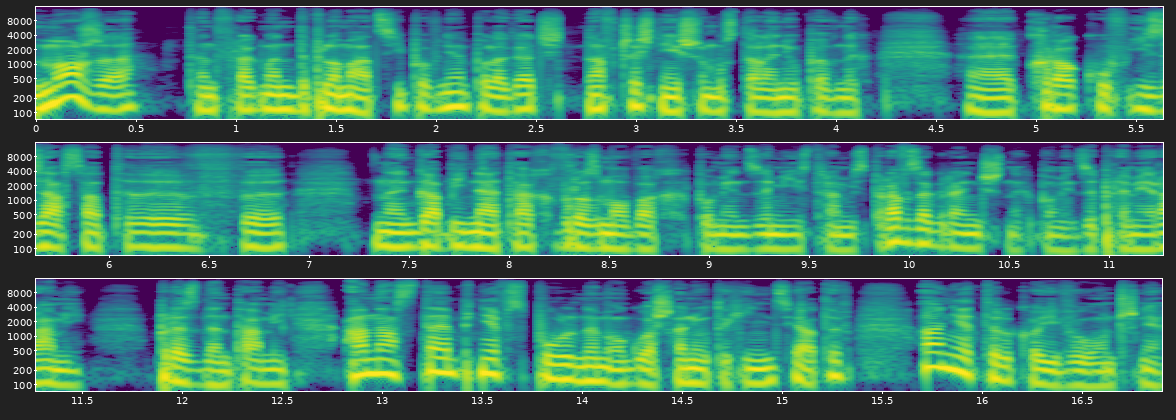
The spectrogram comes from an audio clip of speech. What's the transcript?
Może ten fragment dyplomacji powinien polegać na wcześniejszym ustaleniu pewnych e, kroków i zasad e, w gabinetach, w rozmowach pomiędzy ministrami spraw zagranicznych, pomiędzy premierami, prezydentami, a następnie wspólnym ogłaszaniu tych inicjatyw, a nie tylko i wyłącznie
